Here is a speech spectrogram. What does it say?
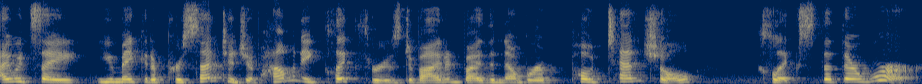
I would say you make it a percentage of how many click throughs divided by the number of potential clicks that there were.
